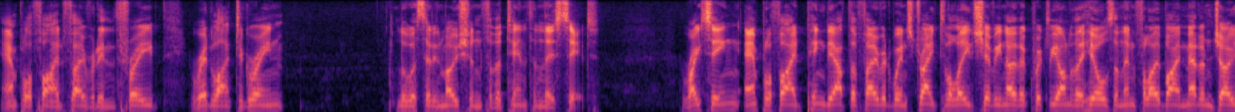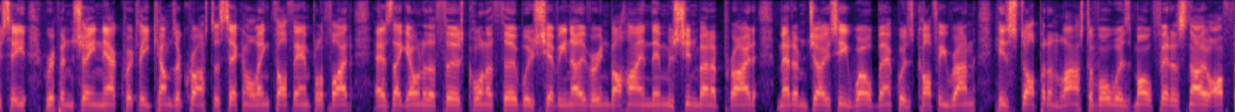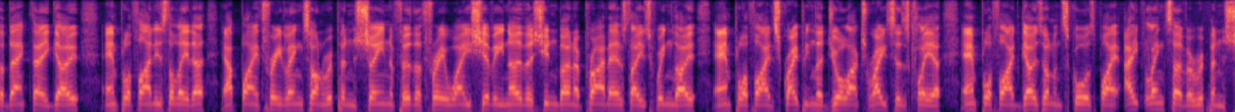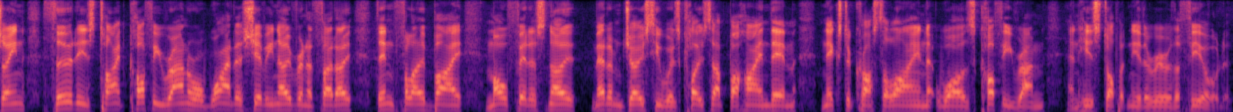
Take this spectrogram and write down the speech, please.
Amplified favourite in three. Red light to green. Lewis set in motion for the 10th and they're set. Racing, amplified, pinged out the favourite, went straight to the lead. Chevy Nova quickly onto the hills and then followed by Madam Josie. Ripon Sheen now quickly comes across to second, length off amplified as they go into the first corner. Third was Chevy Nova. In behind them was Shinbone of Pride. Madam Josie well back was Coffee Run. His stop it and last of all was Molfetta Snow. Off the back they go. Amplified is the leader. Out by three lengths on Ripon Sheen. A further three away Chevy Nova. Shinbone of Pride as they swing though. Amplified scraping the Dulux races clear. Amplified goes on and scores by eight lengths over Ripon Sheen. Third is Tight Coffee Run or a wider Chevy Nova in a photo. Then followed by Molfetta Snow. Madam Josie was close up behind them. Next across the line was Coffee Run and his stop it near the rear of the field.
